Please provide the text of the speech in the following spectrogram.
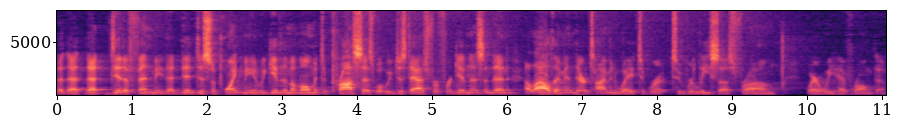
That, that, that did offend me. That did disappoint me. And we give them a moment to process what we've just asked for forgiveness and then allow them in their time and way to, re- to release us from where we have wronged them.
